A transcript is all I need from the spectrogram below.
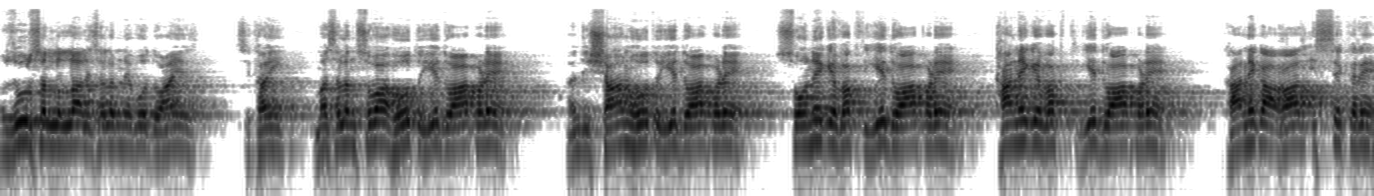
حضور صلی اللہ علیہ وسلم نے وہ دعائیں سکھائیں۔ مثلاً صبح ہو تو یہ دعا پڑھیں ہاں جی شام ہو تو یہ دعا پڑھیں، سونے کے وقت یہ دعا پڑھیں، کھانے کے وقت یہ دعا پڑھیں، کھانے کا آغاز اس سے کریں۔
